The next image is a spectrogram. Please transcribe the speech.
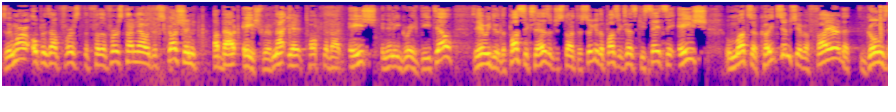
So the Gemara opens up first for the first time now a discussion about Aish. We have not yet talked about Aish in any great detail. So here we do. The pasuk says, I'll just start the sugya. The pasuk says, "Kiseitze Aish umatza koitzim." So you have a fire that goes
